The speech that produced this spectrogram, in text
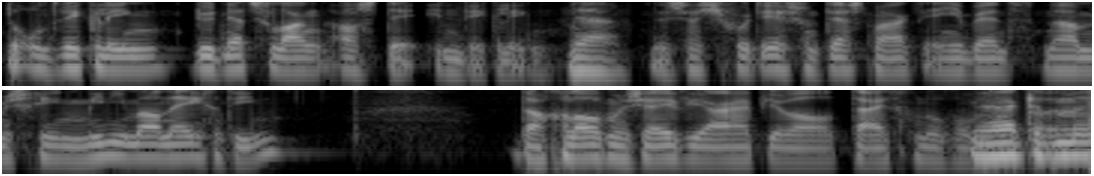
de ontwikkeling duurt net zo lang als de inwikkeling. Ja. Dus als je voor het eerst zo'n test maakt en je bent nou misschien minimaal 19, dan geloof me, zeven jaar heb je wel tijd genoeg om ja, dat, ik heb dat te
